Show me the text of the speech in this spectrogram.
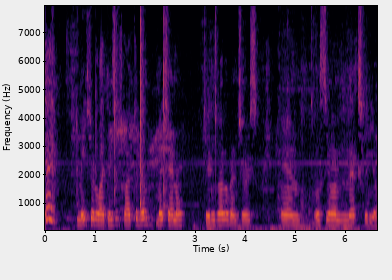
Okay. Make sure to like and subscribe to the, my channel, Jayden's Vlog Adventures, and we'll see you on the next video.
